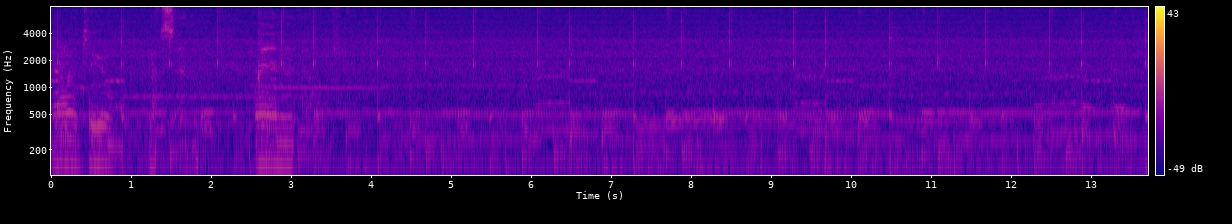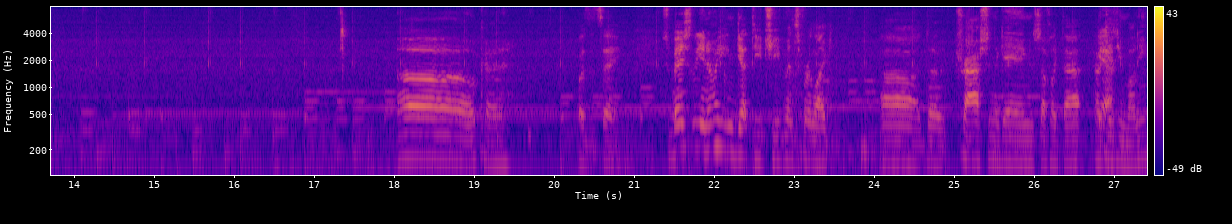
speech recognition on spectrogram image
How to not sim. When basically, you know how you can get the achievements for like uh, the trash in the gang and stuff like that. How Yeah. it gives you money.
